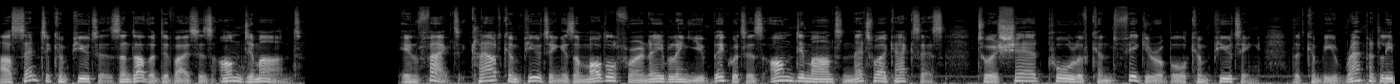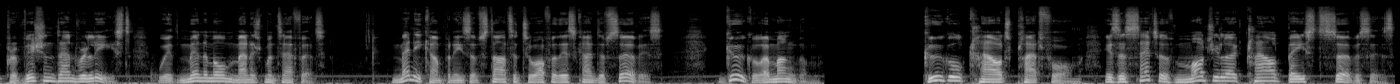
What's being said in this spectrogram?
are sent to computers and other devices on demand. In fact, cloud computing is a model for enabling ubiquitous on-demand network access to a shared pool of configurable computing that can be rapidly provisioned and released with minimal management effort. Many companies have started to offer this kind of service, Google among them. Google Cloud Platform is a set of modular cloud-based services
